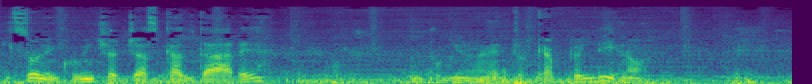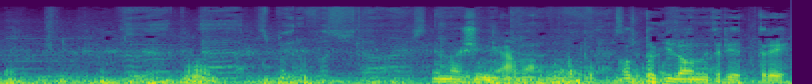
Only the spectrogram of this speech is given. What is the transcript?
Il sole incomincia già a scaldare, un pochino metto il cappellino. E maciniamo 8 km e 3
